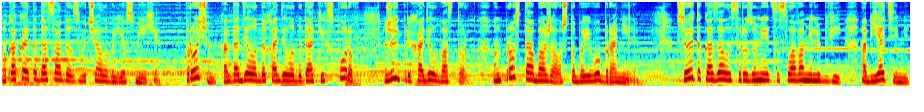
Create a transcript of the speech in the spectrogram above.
но какая-то досада звучала в ее смехе. Впрочем, когда дело доходило до таких споров, Жиль приходил в восторг. Он просто обожал, чтобы его бронили. Все это казалось, разумеется, словами любви, объятиями,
